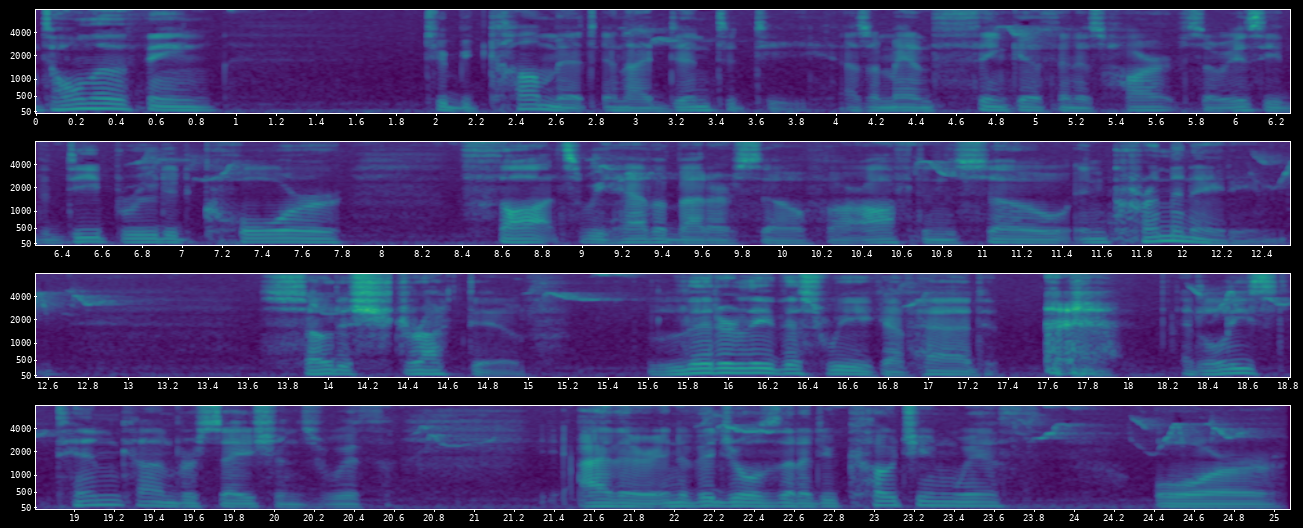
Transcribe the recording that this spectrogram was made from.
It's a whole other thing to become it an identity. As a man thinketh in his heart, so is he. The deep rooted core thoughts we have about ourselves are often so incriminating, so destructive. Literally, this week, I've had at least 10 conversations with either individuals that I do coaching with or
